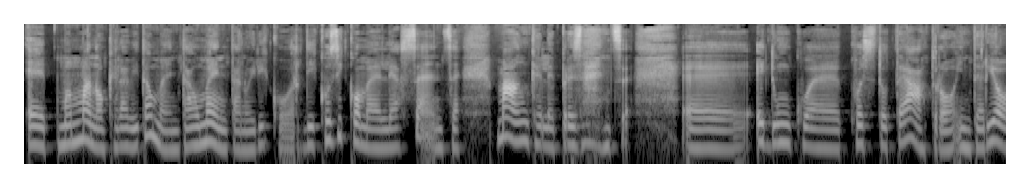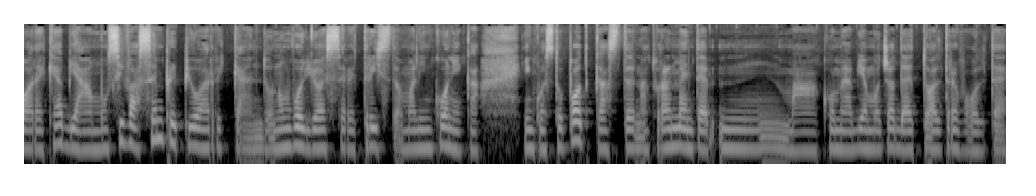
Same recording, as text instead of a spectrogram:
e man mano che la vita aumenta, aumentano i ricordi, così come le assenze, ma anche le presenze. Eh, e dunque questo teatro interiore che abbiamo si va sempre più arricchendo. Non voglio essere triste o malinconica in questo podcast, naturalmente, mh, mm, ma come abbiamo già detto altre volte,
